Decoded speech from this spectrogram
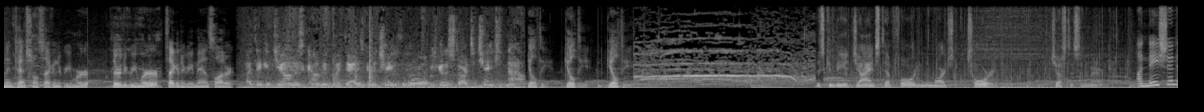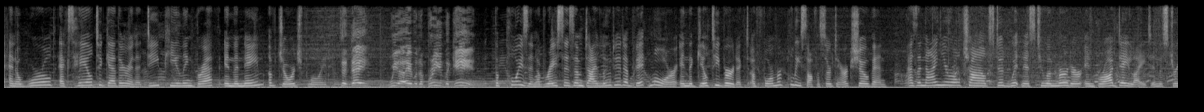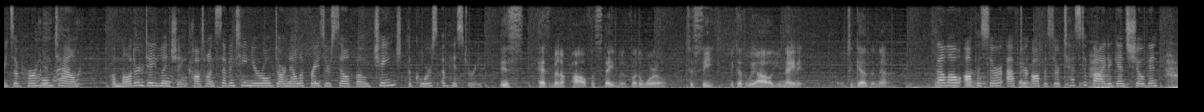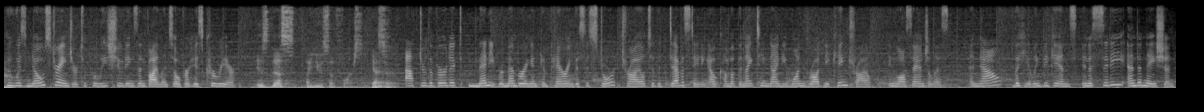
unintentional second degree murder, third degree murder, second degree manslaughter. I think a John is coming. My dad is going to change the world. He's going to start to change it now. Guilty, guilty, guilty. This can be a giant step forward in the march toward justice in America. A nation and a world exhale together in a deep healing breath in the name of George Floyd. Today, we are able to breathe again. The poison of racism diluted a bit more in the guilty verdict of former police officer Derek Chauvin. As a nine year old child stood witness to a murder in broad daylight in the streets of her hometown, a modern day lynching caught on 17 year old Darnella Frazier's cell phone changed the course of history. This has been a powerful statement for the world to see because we all united together now. Fellow officer after officer testified against Chauvin, who was no stranger to police shootings and violence over his career. Is this a use of force? Yes, sir. After the verdict, many remembering and comparing this historic trial to the devastating outcome of the 1991 Rodney King trial in Los Angeles. And now, the healing begins in a city and a nation.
